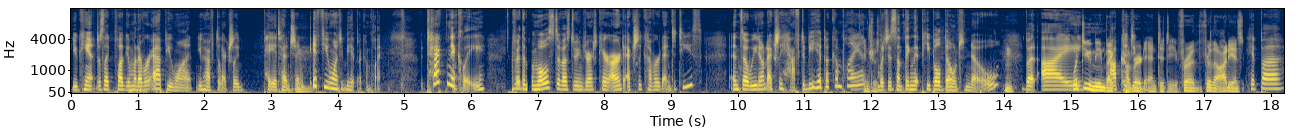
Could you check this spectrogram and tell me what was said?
you can't just like plug in whatever app you want. You have to actually pay attention if you want to be HIPAA compliant. Technically, for the most of us doing direct care aren't actually covered entities and so we don't actually have to be hipaa compliant which is something that people don't know but i What do you mean by opted to- covered entity for for the audience? HIPAA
